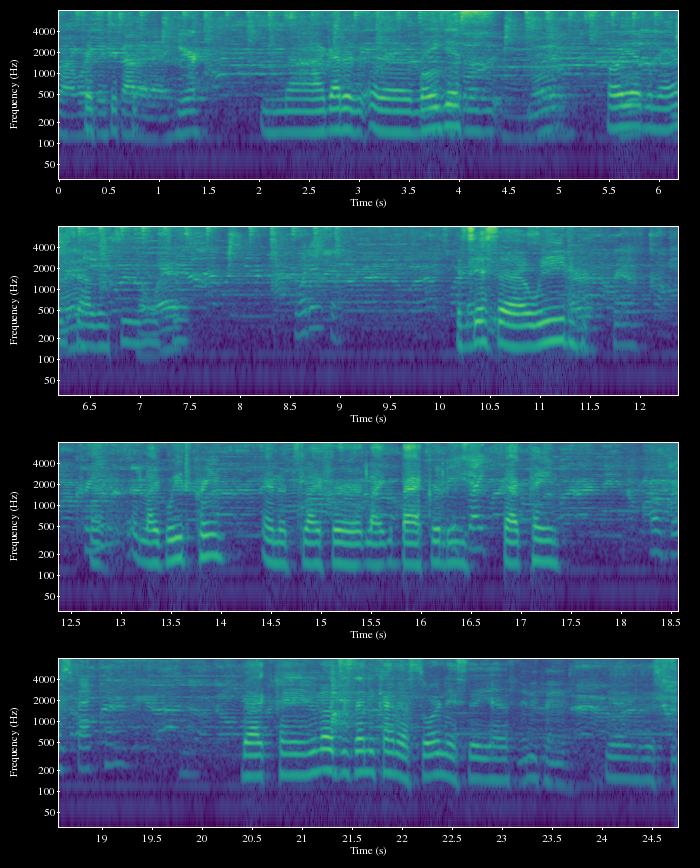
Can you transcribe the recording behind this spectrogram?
Well, where they got it at here? Nah, I got it at uh, Vegas. Oh yeah, but they advertising too. you know what I'm? What is it? It's just uh, weed, Cream? uh, like weed cream, and it's like for like back relief, like- back pain. Oh, just back then? Back pain, you know, just any kind of soreness that you have. Any pain. Yeah, and just So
